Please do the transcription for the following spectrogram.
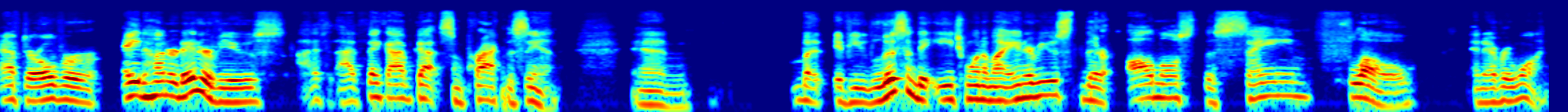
after over 800 interviews, I, I think I've got some practice in. And but if you listen to each one of my interviews, they're almost the same flow in every one.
